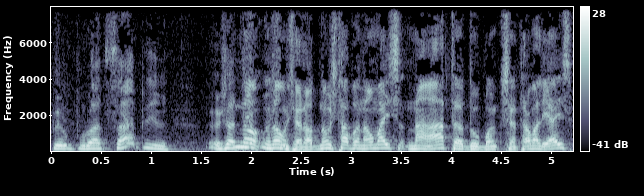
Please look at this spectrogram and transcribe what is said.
por, WhatsApp? Não, não, Geraldo, não estava não, mas na ata do Banco Central, aliás,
